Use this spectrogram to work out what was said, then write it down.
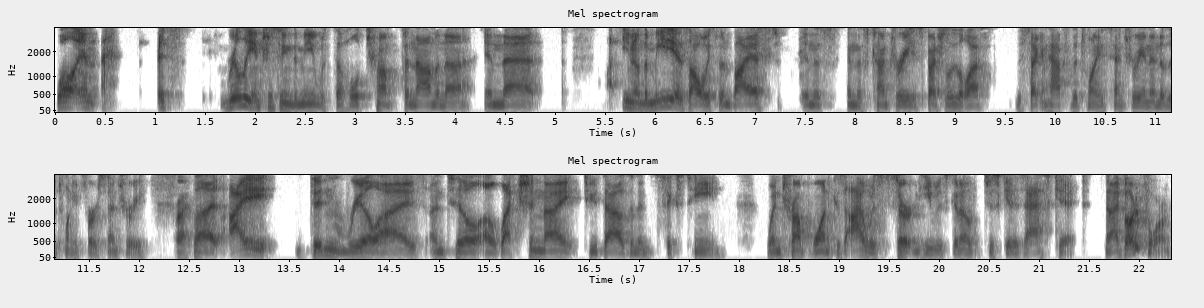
well, and it's really interesting to me with the whole Trump phenomena in that you know the media has always been biased in this in this country, especially the last the second half of the 20th century and into the 21st century. Right. But I didn't realize until election night 2016 when Trump won because I was certain he was going to just get his ass kicked, and I voted for him.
